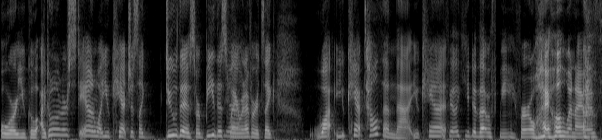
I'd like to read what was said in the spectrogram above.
or you go i don't understand why you can't just like do this or be this way or whatever it's like why you can't tell them that you can't I feel like you did that with me for a while when I was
